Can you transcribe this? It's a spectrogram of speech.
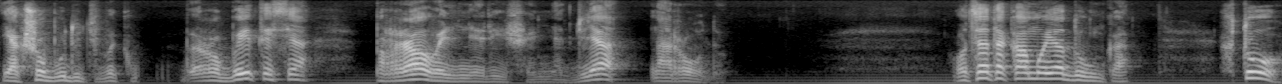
Якщо будуть робитися правильні рішення для народу. Оце така моя думка. Хто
